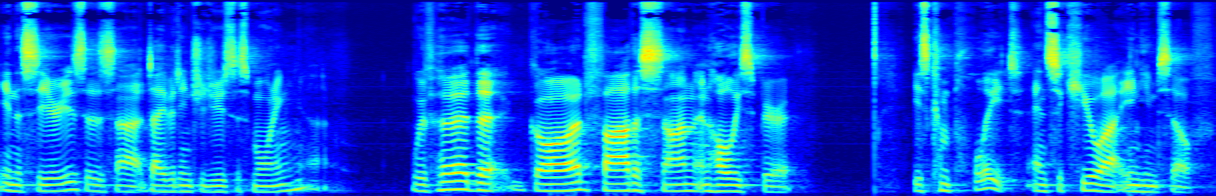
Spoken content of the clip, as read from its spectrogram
in the series, as uh, David introduced this morning, uh, we've heard that God, Father, Son, and Holy Spirit is complete and secure in Himself.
